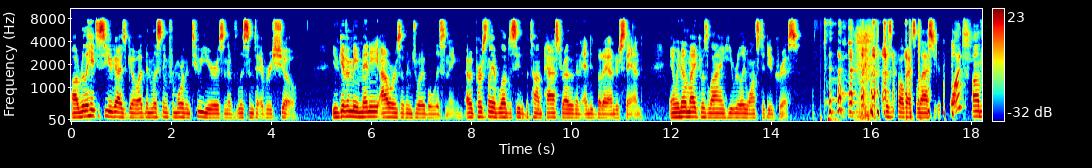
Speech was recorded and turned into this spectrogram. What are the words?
Uh, really hate to see you guys go. I've been listening for more than two years and have listened to every show. You've given me many hours of enjoyable listening. I would personally have loved to see the baton passed rather than ended, but I understand. And we know Mike was lying. He really wants to do Chris. Doesn't call back to last year. What? Um,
